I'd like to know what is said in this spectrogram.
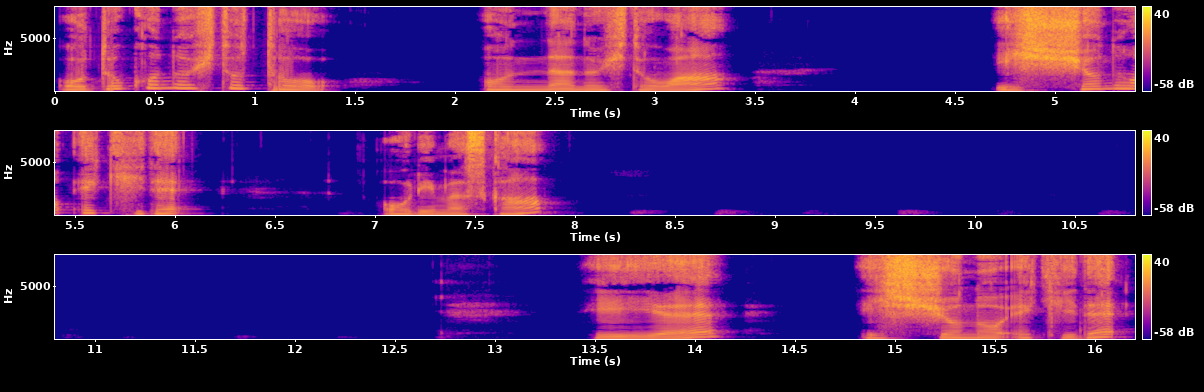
男の人と女の人は一緒の駅で降りますか？いいえ、一緒の駅で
